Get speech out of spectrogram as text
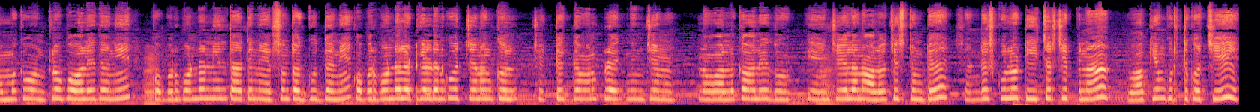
అమ్మకి ఒంట్లో బాగాలేదని కొబ్బరి బొండ నీళ్ళు తాగితే నీరసం తగ్గుద్దని కొబ్బరి బొండాలు అట్టుకెళ్ళడానికి వచ్చాను అంకుల్. చెట్టు ఎక్కుదామని ప్రయత్నించాను. నా వల్ల కాలేదు. ఏం చేయాలని ఆలోచిస్తుంటే సండే స్కూల్లో టీచర్ చెప్పిన వాక్యం గుర్తుకొచ్చి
